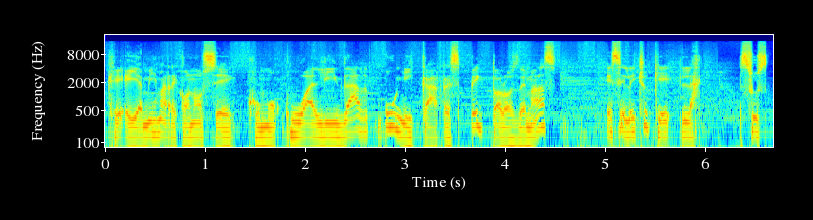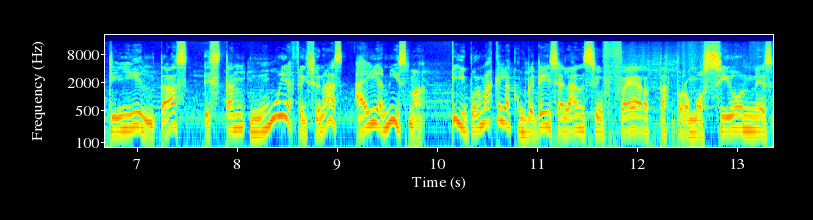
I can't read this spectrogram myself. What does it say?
que ella misma reconoce como cualidad única respecto a los demás, es el hecho que sus clientas están muy aficionadas a ella misma. Y por más que la competencia lance ofertas, promociones,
